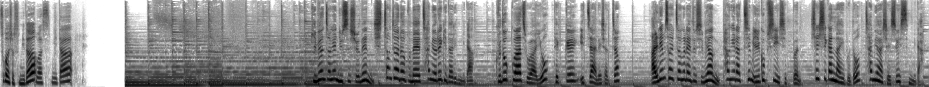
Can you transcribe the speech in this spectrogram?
수고하셨습니다. 고맙습니다. 김현정의 뉴스쇼는 시청자 여러분의 참여를 기다립니다. 구독과 좋아요, 댓글 잊지 않으셨죠? 알림 설정을 해두시면 평일 아침 7시 20분 실시간 라이브도 참여하실 수 있습니다.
